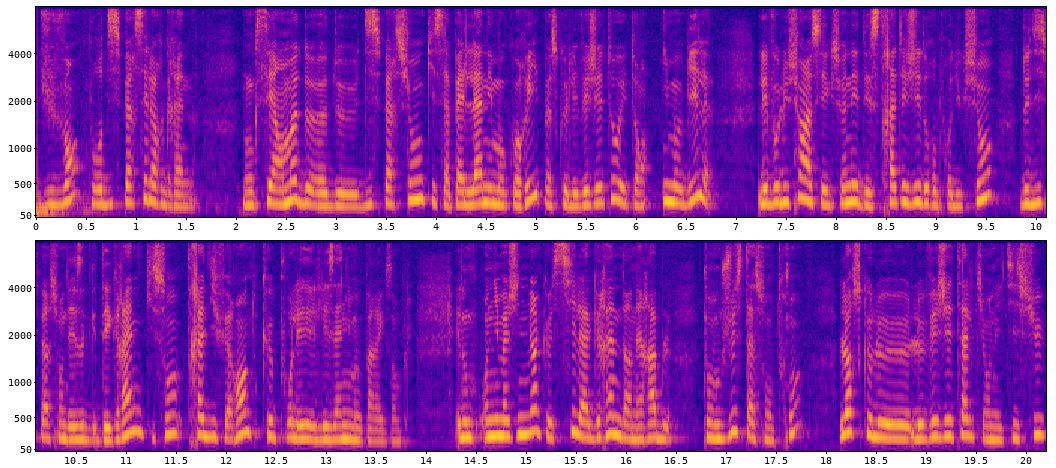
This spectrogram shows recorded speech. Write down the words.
du vent pour disperser leurs graines. Donc c'est un mode de dispersion qui s'appelle l'anémochorie, parce que les végétaux étant immobiles, l'évolution a sélectionné des stratégies de reproduction, de dispersion des, graines qui sont très différentes que pour les, animaux, par exemple. Et donc, on imagine bien que si la graine d'un érable tombe juste à son tronc, lorsque le, végétal qui en est issu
